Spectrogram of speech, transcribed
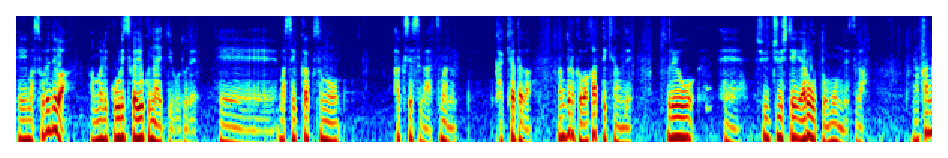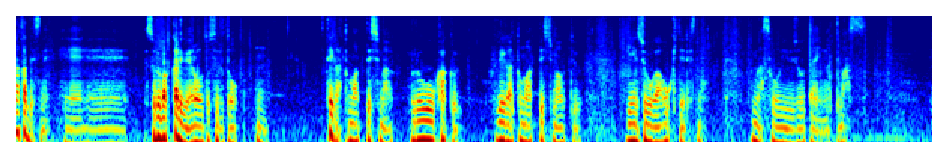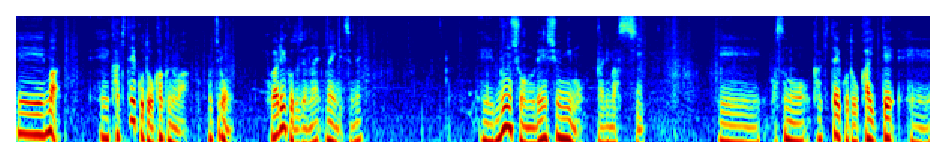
えー、まそれではあまり効率が良くないということで、え、ま、せっかくそのアクセスが集まる書き方がなんとなく分かってきたのでそれを、え、集中してやろうと思うんですがなかなかですね、えー、そればっかりをやろうとすると、うん、手が止まってしまうブログを書く筆が止まってしまうという現象が起きてですね今そういう状態になってます。えー、まあ、えー、書きたいことを書くのはもちろん悪いことじゃないないんですよね。えー、文章の練習にもなりますし、えー、その書きたいことを書いて、え、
